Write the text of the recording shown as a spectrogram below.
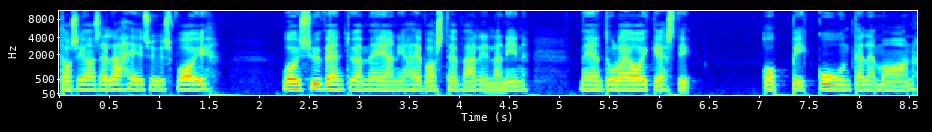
tosiaan se läheisyys voi, voi syventyä meidän ja hevosten välillä, niin meidän tulee oikeasti oppia kuuntelemaan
